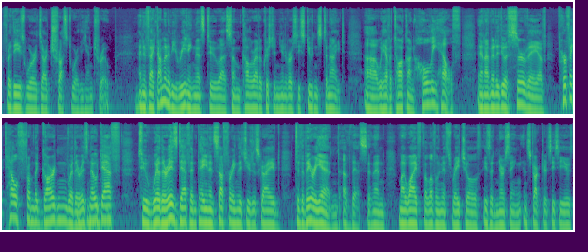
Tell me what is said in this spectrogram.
for these words are trustworthy and true. And in fact, I'm going to be reading this to uh, some Colorado Christian University students tonight. Uh, we have a talk on holy health, and I'm going to do a survey of perfect health from the garden where there is no death to where there is death and pain and suffering that you described to the very end of this. And then my wife, the lovely Miss Rachel, he's a nursing instructor at CCU, is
